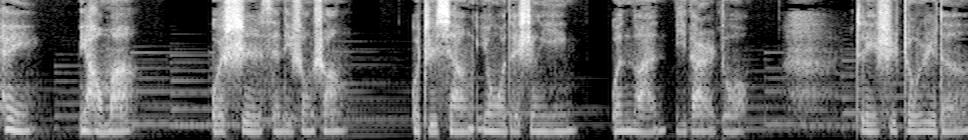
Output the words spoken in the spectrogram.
嘿，你好吗？我是三 D 双双，我只想用我的声音温暖你的耳朵。这里是周日的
